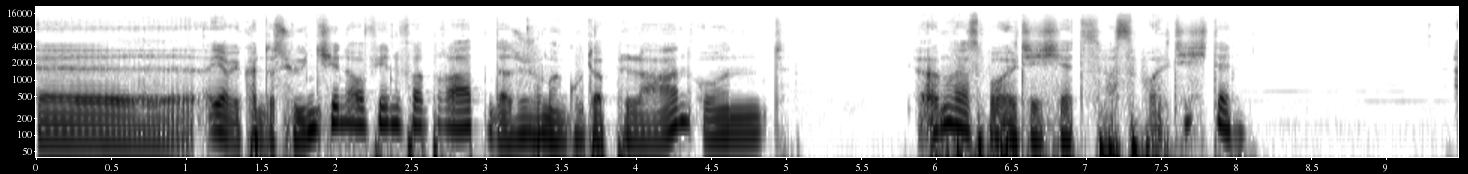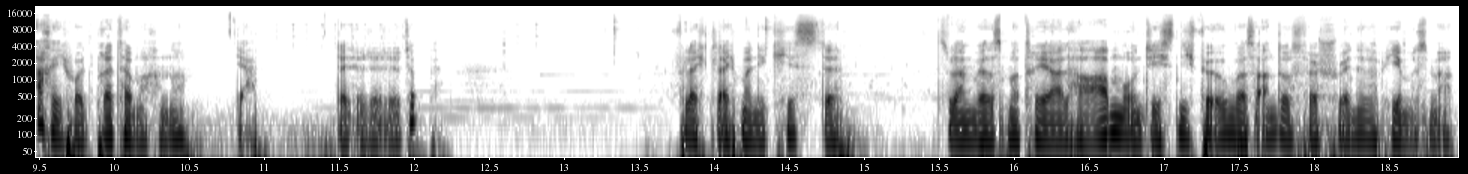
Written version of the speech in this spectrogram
Äh, ja, wir können das Hühnchen auf jeden Fall braten. Das ist schon mal ein guter Plan. Und irgendwas wollte ich jetzt. Was wollte ich denn? Ach, ich wollte Bretter machen, ne? Ja. Vielleicht gleich mal eine Kiste. Solange wir das Material haben und ich es nicht für irgendwas anderes verschwendet habe. Hier müssen wir.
